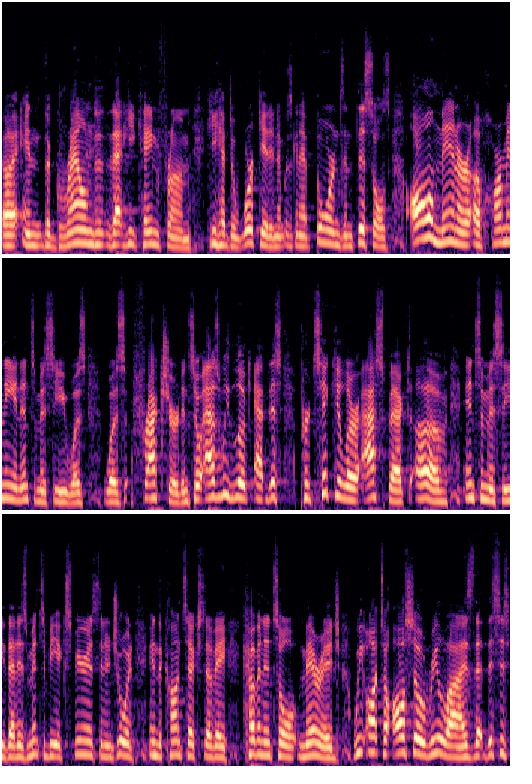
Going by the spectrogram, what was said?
uh, and the ground that he came from he had to work it and it was going to have thorns and thistles. All manner of harmony and intimacy was was fractured and so as we look at this particular aspect of intimacy that is meant to be experienced and enjoyed in the context of a covenantal marriage, we ought to also realize that this is,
